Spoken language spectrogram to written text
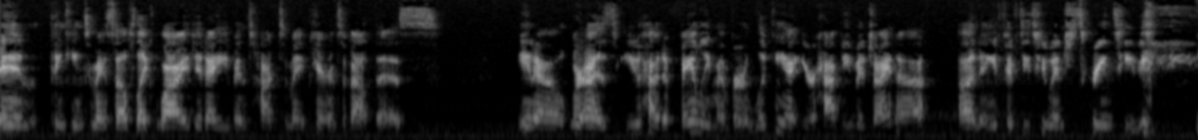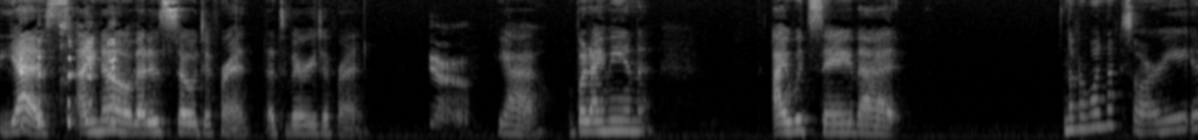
and thinking to myself like why did i even talk to my parents about this you know whereas you had a family member looking at your happy vagina on a 52 inch screen tv Yes, I know. That is so different. That's very different. yeah Yeah. But I mean, I would say that number one, I'm sorry. Ew.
